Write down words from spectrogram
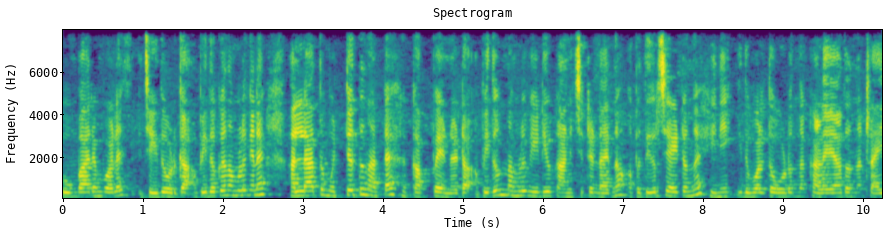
കൂമ്പാരം പോലെ ചെയ്തു കൊടുക്കുക അപ്പൊ ഇതൊക്കെ നമ്മളിങ്ങനെ അല്ലാത്ത മുറ്റത്ത് നട്ട കപ്പയാണ് കേട്ടോ. അപ്പൊ ഇതും നമ്മൾ വീഡിയോ കാണിച്ചിട്ടുണ്ടായിരുന്നു. അപ്പൊ തീർച്ചയായിട്ടും ഇനി ഇതുപോലത്തെ ഓടൊന്നും കളയാതെ ഒന്ന് ട്രൈ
